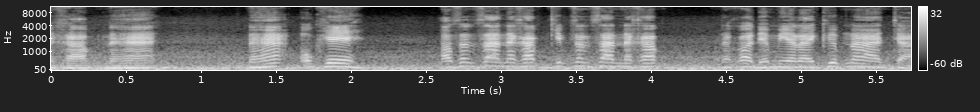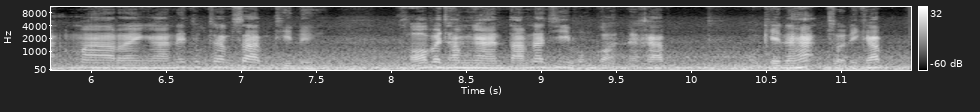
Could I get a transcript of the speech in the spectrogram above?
นะครับนะฮะนะฮะโอเค เอาสั้นๆนะครับคลิปสั้นๆนะครับ แล้วก็เดี๋ยวมีอะไรคืบหน้าจะมารายงานให้ทุกท่านทราบอีกทีหนึ่งขอไปทำงานตามหน้าที่ผมก่อนนะครับ โอเคนะฮะสวัสดีครับ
